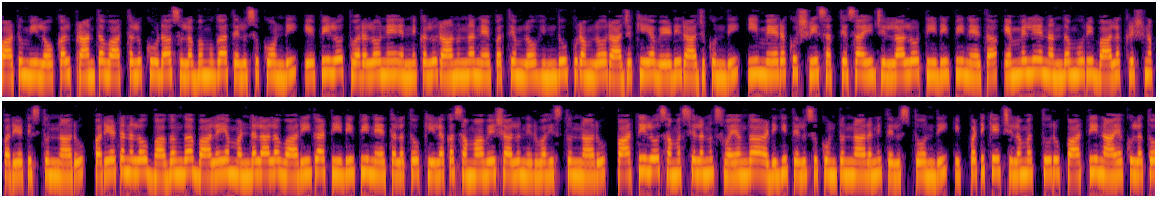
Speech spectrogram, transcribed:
పాటు మీ లోకల్ ప్రాంత వార్తలు కూడా సులభముగా తెలుసుకోండి. ఏపీలో త్వరలోనే ఎన్నికలు రానున్న నేపథ్యంలో హిందూపురంలో రాజకీయ వేడి రాజుకుంది. ఈ మేరకు శ్రీ సత్యసాయి జిల్లాలో టీడీపీ నేత ఎమ్మెల్యే నందమూరి బాలకృష్ణ పర్యటిస్తున్నారు. పర్యటనలో భాగంగా బాలయ మండలాల వారీగా టీడీపీ నేతలతో కీలక సమావేశాలు నిర్వహిస్తున్నారు. పార్టీలో సమస్యలను స్వయంగా అడిగి తెలుసుకుంటున్నారని తెలుస్తోంది. ఇప్పటికే చిలమత్తూరు పార్టీ నాయకులతో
